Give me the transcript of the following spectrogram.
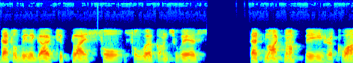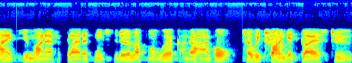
that will be the go-to place for for work on. Whereas that might not be required. You might have a player that needs to do a lot more work under high ball. So we try and get players to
